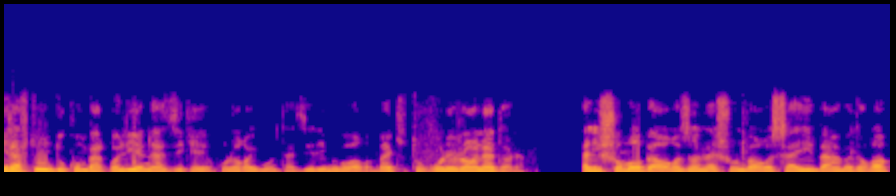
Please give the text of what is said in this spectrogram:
می‌رفت اون دکون بقالی نزدیک خونه آقای منتظری میگو آقا من که تو خونه را ندارم. ولی شما به آقازادهشون به آقا سعید به احمد آقا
